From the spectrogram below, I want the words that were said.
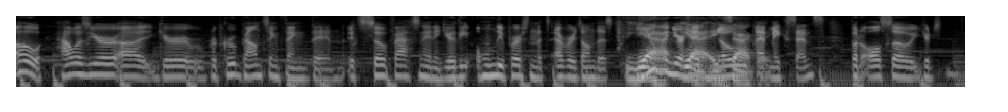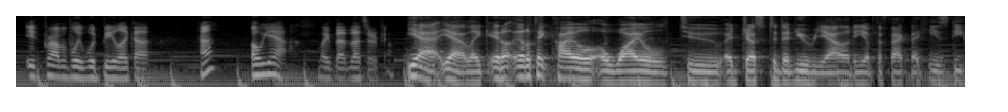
Oh, how has your uh, your recruit bouncing thing been? It's so fascinating. You're the only person that's ever done this. Yeah, you in your yeah, head know exactly. that makes sense, but also you're it probably would be like a, huh? Oh yeah, like that. That sort of feeling. Yeah, yeah, like it'll it'll take Kyle a while to adjust to the new reality of the fact that he's the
